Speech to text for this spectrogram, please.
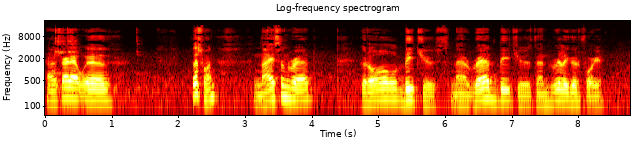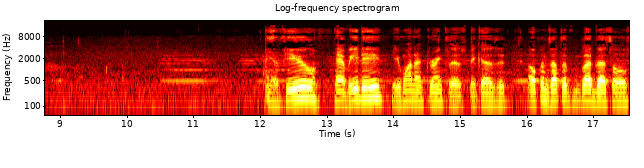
I'll start out with this one, nice and red, good old beet juice. Now, red beet juice, and really good for you. If you have ED, you want to drink this because it opens up the blood vessels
